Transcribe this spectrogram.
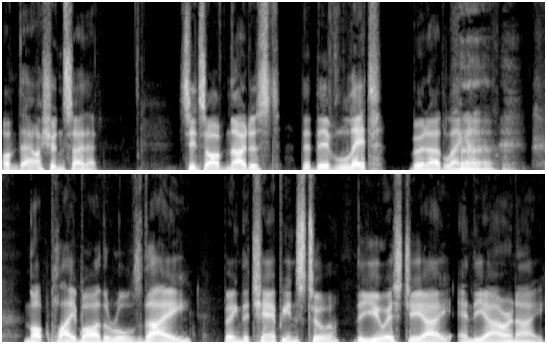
Um, I shouldn't say that. Since I've noticed that they've let Bernard Langer not play by the rules. They, being the Champions Tour, the USGA, and the R&A.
